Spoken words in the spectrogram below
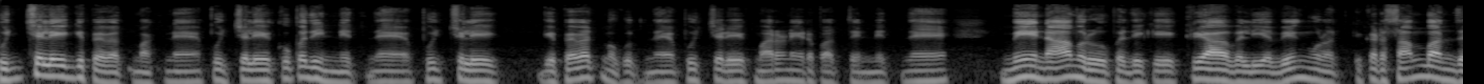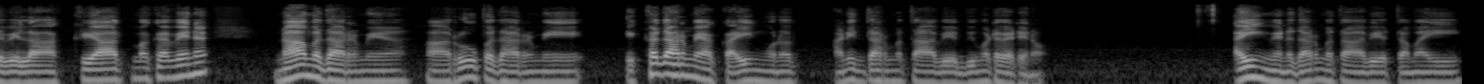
පුච්චලයේ පැවැත්මක් නැහැ. පුච්චලයක උපදින්නෙත් නැහැ. පුච්චලයේ පැවැත්මකුත් නැහැ. පුච්චලයක මරණයටපත් වෙන්නෙත් නැහැ. මේ නාම රූප දෙකේ ක්‍රියාවලිය වෙන් වුණොත් එකට සම්බන්ධ වෙලා ක්‍රියාත්මක වෙන නාම ධර්මය හා රූප ධර්මයේ එක ධර්මයක් අයින් වුණොත් අනිත් ධර්මතාවය බිමට වැටෙනවා. අයින් වෙන ධර්මතාවය තමයි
